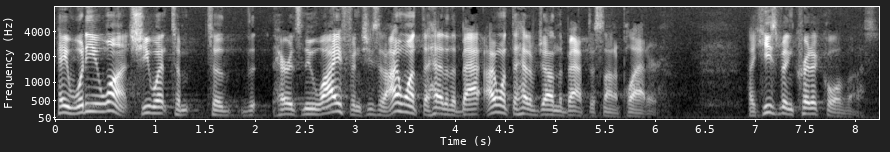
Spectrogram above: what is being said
hey, what do you want? She went to, to the, Herod's new wife and she said, I want, the head of the ba- I want the head of John the Baptist on a platter. Like he's been critical of us.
